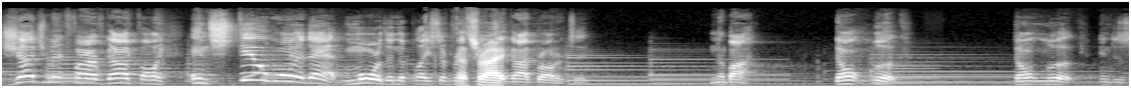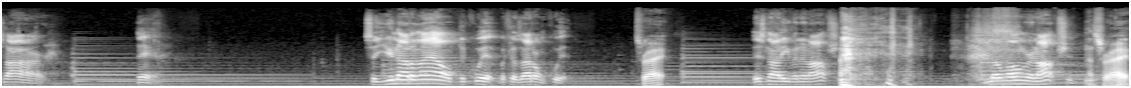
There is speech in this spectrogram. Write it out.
judgment, fire of God falling, and still wanted that more than the place of refuge That's right. that God brought her to. Nabat. Don't look. Don't look and desire there. So you're not allowed to quit because I don't quit. That's right. It's not even an option. no longer an option. That's right.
